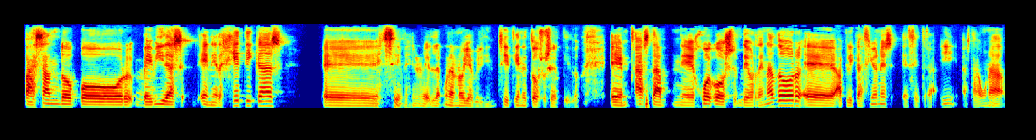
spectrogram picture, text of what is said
pasando por bebidas energéticas. Eh, sí, una novia Virgin, sí, tiene todo su sentido. Em, hasta eh, juegos de ordenador, eh, aplicaciones, etcétera. Y hasta una,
